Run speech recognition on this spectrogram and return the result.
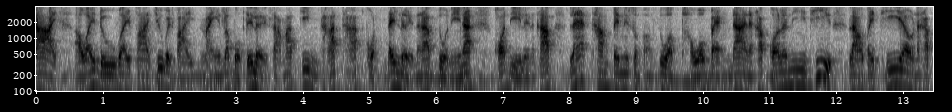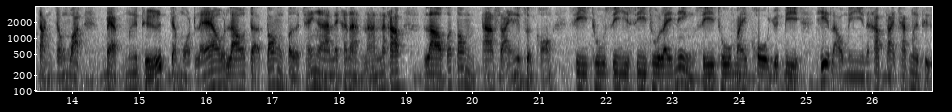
ได้ เอาไว้ดู Wi-Fi ชื่อ Wi-Fi ในระบบได้เลย สามารถจิ้มทัชทัชกดได้เลยนะครับ ตัวนี้นะข้อดีเลยนะครับ และทำเป็นในส่วนของตัว power bank ได้นะครับ กรณีที่เราไปเที่ยวนะครับต่างจังหวัดแบบมือถือจะหมดแล้ว เราจะต้องเปิดใช้งานในขนาดนั้นนะครับ เราก็ต้องอาศัยในส่วนของ C2C C2 Lightning C2 Micro USB ที่เรามีนะครับสายชาร์จมือถือ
